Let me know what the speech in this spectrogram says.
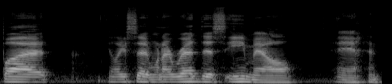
but like I said, when I read this email and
